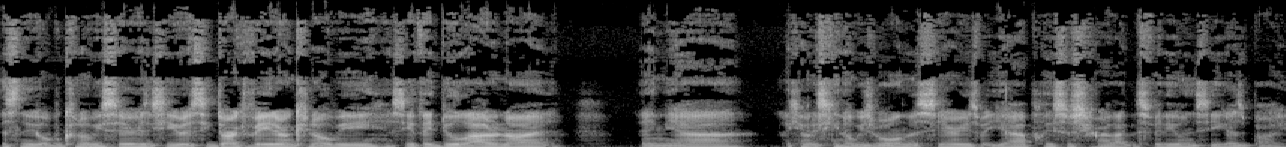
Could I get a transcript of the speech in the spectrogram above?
this new Obi Kenobi series and see see Darth Vader and Kenobi and see if they do a lot or not. And yeah, I can't wait to see Kenobi's role in the series. But yeah, please subscribe, like this video, and see you guys. Bye.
